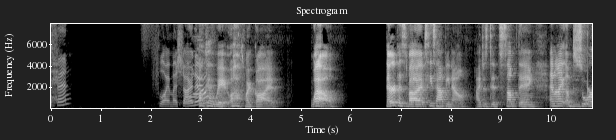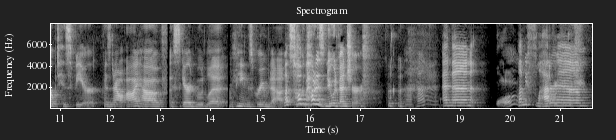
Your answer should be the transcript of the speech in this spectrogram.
Finn. Floima Sharnu. Okay, wait. Oh my god. Wow. Therapist vibes. He's happy now. I just did something and I absorbed his fear because now I have a scared moodlet being screamed at. Let's talk about his new adventure. Uh-huh. and then What? let me flatter him.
